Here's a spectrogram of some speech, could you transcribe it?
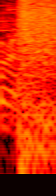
precious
